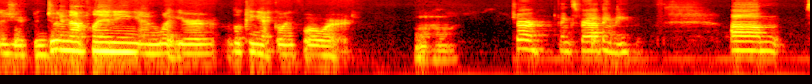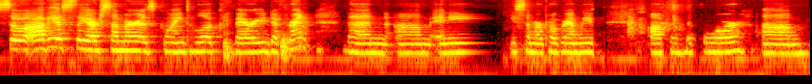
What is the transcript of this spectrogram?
as you've been doing that planning and what you're looking at going forward. Uh-huh. Sure, thanks for having me. Um, so obviously our summer is going to look very different than um, any summer program we've offered before. Um,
